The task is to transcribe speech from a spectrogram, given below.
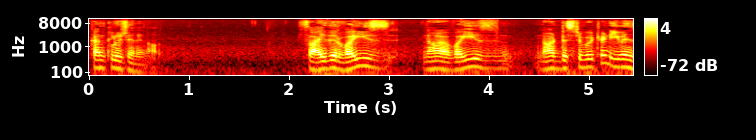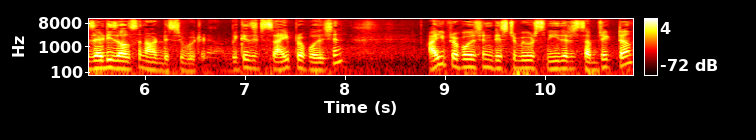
conclusion and all. So either y is not y is not distributed even z is also not distributed because it is I proposition I proposition distributes neither subject term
